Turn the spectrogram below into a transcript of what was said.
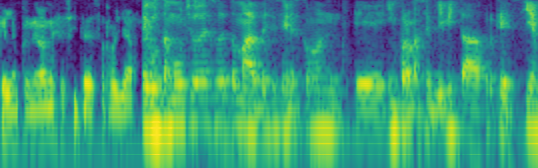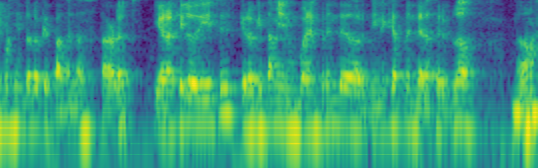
que el emprendedor necesita desarrollar. Me gusta mucho eso de tomar decisiones con eh, información limitada porque es 100% lo que pasa en las startups y ahora que lo dices, creo que también un buen emprendedor tiene que aprender a hacer bluff. ¿No?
